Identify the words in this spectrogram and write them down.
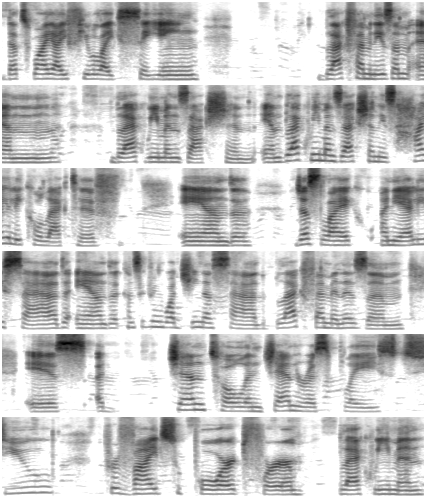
that's why i feel like saying black feminism and black women's action. And black women's action is highly collective and just like Anielle said, and considering what Gina said, Black feminism is a gentle and generous place to provide support for Black women,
